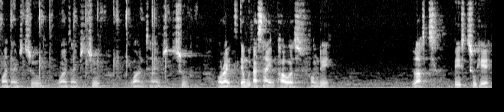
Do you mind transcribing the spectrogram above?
1 times 2 1 times 2 1 times 2 all right then we assign powers from the last base 2 here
